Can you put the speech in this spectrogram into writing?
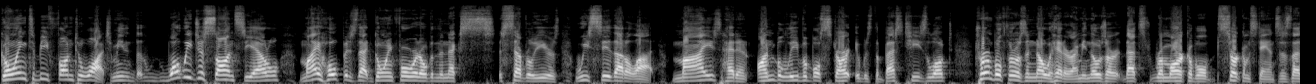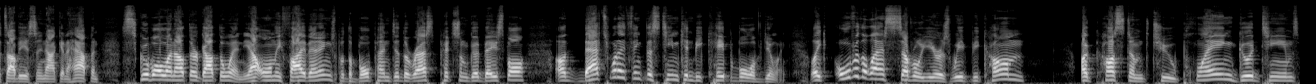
going to be fun to watch. I mean, the, what we just saw in Seattle, my hope is that going forward over the next s- several years, we see that a lot. Mize had an unbelievable start. It was the best he's looked. Turnbull throws a no hitter. I mean, those are that's remarkable circumstances. That's obviously not going to happen. Skubal went out there, got the win. Yeah, only five innings, but the bullpen did the rest, pitched some good baseball. Uh, that's what I think this team can be capable of doing. Like, over the last several years, we've become accustomed to playing good teams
